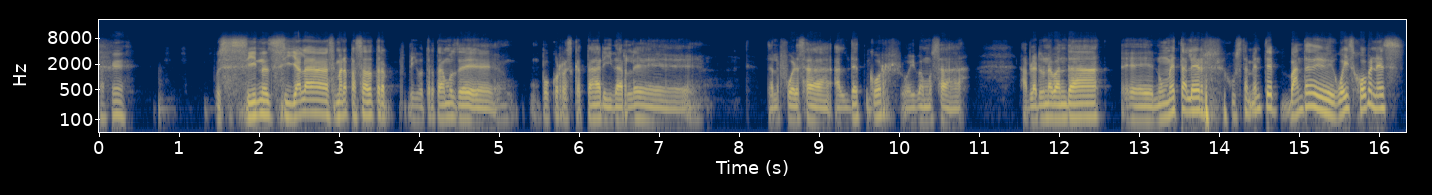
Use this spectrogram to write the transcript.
¿para qué? Pues sí, si ya la semana pasada digo, tratamos de un poco rescatar y darle, darle fuerza al deathcore, hoy vamos a hablar de una banda, eh, un metaler, justamente banda de güeyes jóvenes,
